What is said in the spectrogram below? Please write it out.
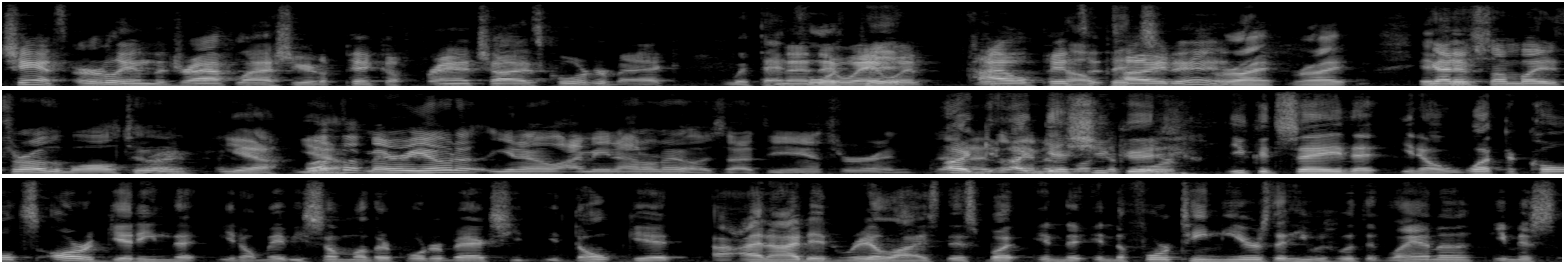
chance early in the draft last year to pick a franchise quarterback, with that and then they went with Kyle Pitts Kyle at Pitts. tight end. Right, right. Got to have somebody to throw the ball to Right. him. yeah, yeah. but Mariota, you know, I mean, I don't know. Is that the answer? And I, I guess you could for? you could say that you know what the Colts are getting that you know maybe some other quarterbacks you, you don't get I- and I didn't realize this but in the in the 14 years that he was with Atlanta he missed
